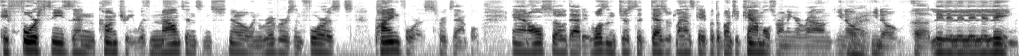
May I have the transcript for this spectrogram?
a four season country with mountains and snow and rivers and forests, pine forests, for example. And also that it wasn't just a desert landscape with a bunch of camels running around, you know, Right. you know, uh, li- li- li- li- li- ling.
